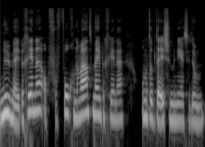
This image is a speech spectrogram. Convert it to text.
nu mee beginnen of voor volgende maand mee beginnen om het op deze manier te doen.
